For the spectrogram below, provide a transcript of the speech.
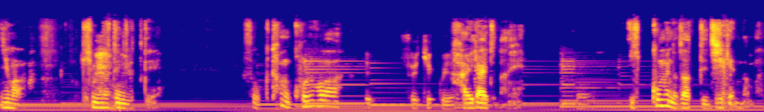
今、君の手によって、そう、多分これはそれ結構やハイライトだね。うん1個目のだって事件だもん。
